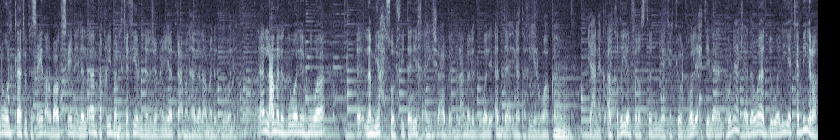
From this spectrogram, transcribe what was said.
نقول 93 94 إلى الآن تقريبا الكثير من الجمعيات تعمل هذا العمل الدولي. لأن العمل الدولي هو آه، لم يحصل في تاريخ أي شعب أن العمل الدولي أدى إلى تغيير واقع. يعني القضية الفلسطينية ككل والاحتلال هناك أدوات دولية كبيرة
